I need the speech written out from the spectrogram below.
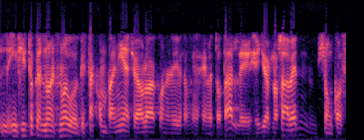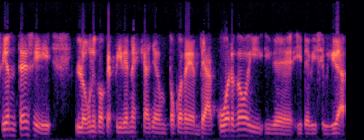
insisto que no es nuevo, que estas compañías, yo hablaba con el director financiero total, ellos lo saben, son conscientes y lo único que piden es que haya un poco de, acuerdo y, de, y de visibilidad.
